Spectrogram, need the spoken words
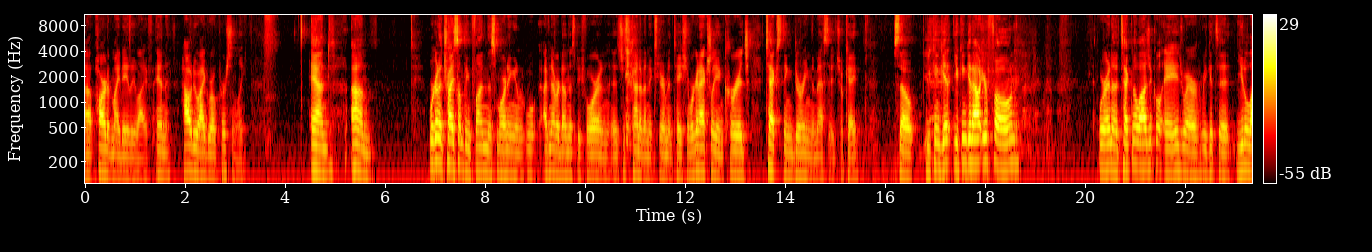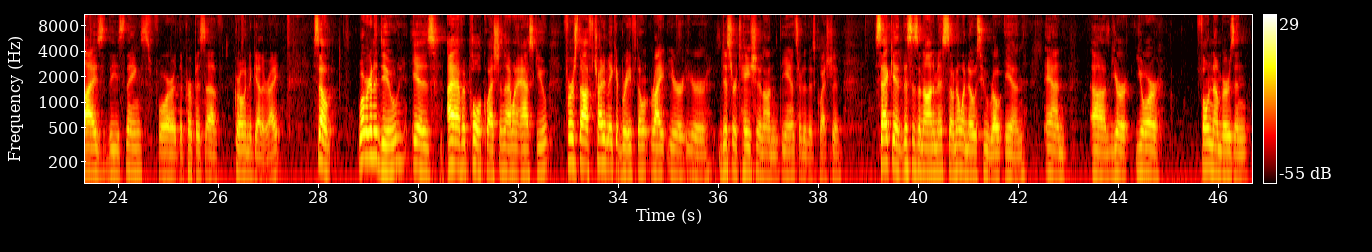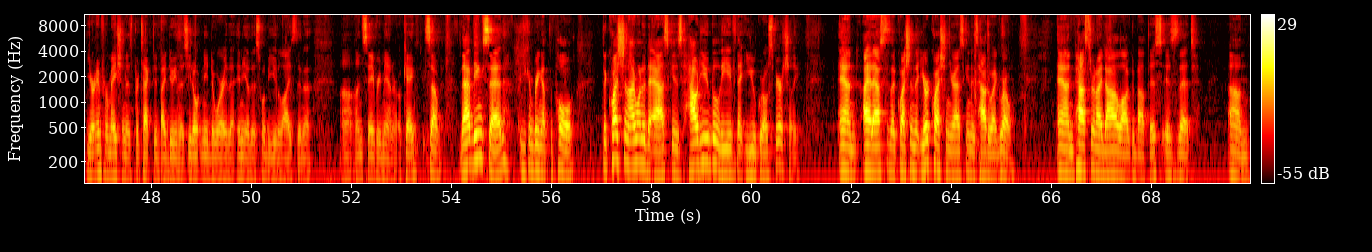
uh, part of my daily life? And how do I grow personally? And um, we're going to try something fun this morning, and I've never done this before, and it's just kind of an experimentation. We're going to actually encourage texting during the message. Okay, so you can get you can get out your phone. We're in a technological age where we get to utilize these things for the purpose of growing together, right? So, what we're going to do is I have a poll question that I want to ask you. First off, try to make it brief. Don't write your, your dissertation on the answer to this question. Second, this is anonymous, so no one knows who wrote in. And um, your, your phone numbers and your information is protected by doing this. You don't need to worry that any of this will be utilized in an uh, unsavory manner, okay? So, that being said, you can bring up the poll. The question I wanted to ask is how do you believe that you grow spiritually? And I had asked the question that your question you're asking is how do I grow? And Pastor and I dialogued about this is that, um,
